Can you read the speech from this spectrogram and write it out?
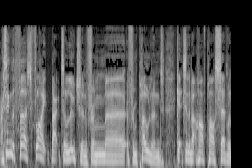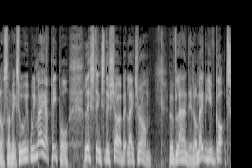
I think the first flight back to Luton from, uh, from Poland gets in about half past seven or something. So we, we may have people listening to the show a bit later on who've landed. Or maybe you've got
